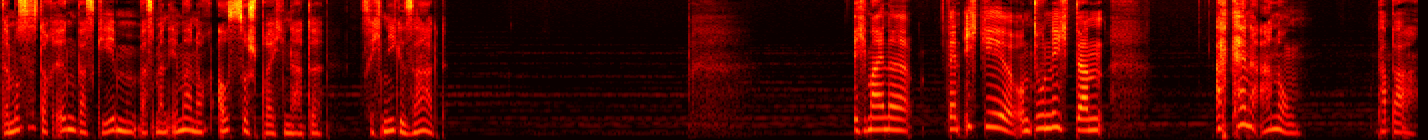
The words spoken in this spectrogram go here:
Da muss es doch irgendwas geben, was man immer noch auszusprechen hatte, sich nie gesagt. Ich meine, wenn ich gehe und du nicht, dann. Ach, keine Ahnung. Papa.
